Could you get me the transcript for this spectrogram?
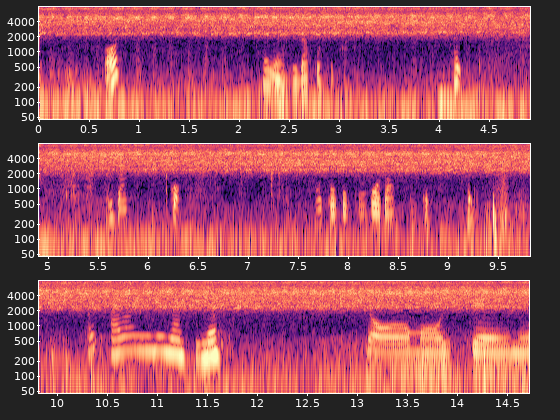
し、よし。はい、ね、抱っこしようか。はい。はい、抱っこ。はい、ここ、ここ抱っこ。はい。はい、かわいいね、にゃんちね。今日もイケメ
